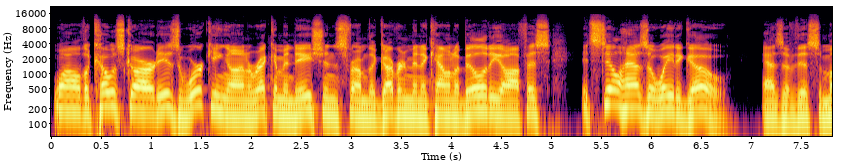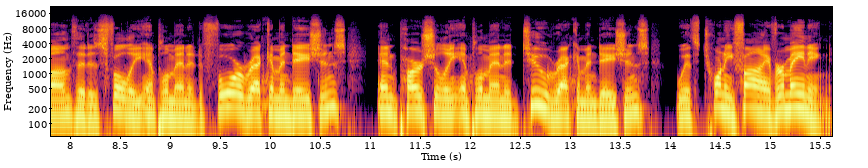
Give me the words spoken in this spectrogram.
While the Coast Guard is working on recommendations from the Government Accountability Office, it still has a way to go. As of this month, it has fully implemented four recommendations and partially implemented two recommendations, with 25 remaining.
